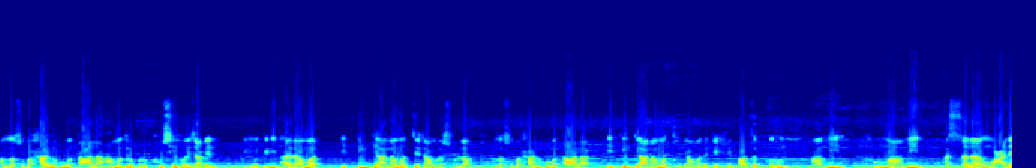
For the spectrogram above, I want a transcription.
আল্লাহ সুবাহানহু তাআলা আমাদের উপর খুশি হয়ে যাবেন। প্রিয় দিনী ভাইরা আমার, এই তিনটি আলামত যেটা আমরা শুনলাম, আল্লাহ সুবাহানহু তাআলা এই তিনটি আলামত থেকে আমাদেরকে হেফাজত করুন। আমিন। থুম্মা আমিন আসসালামু আলাইকুম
